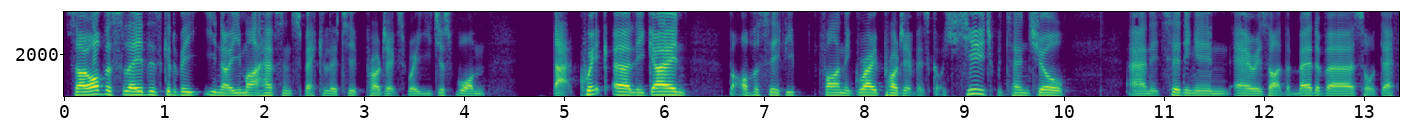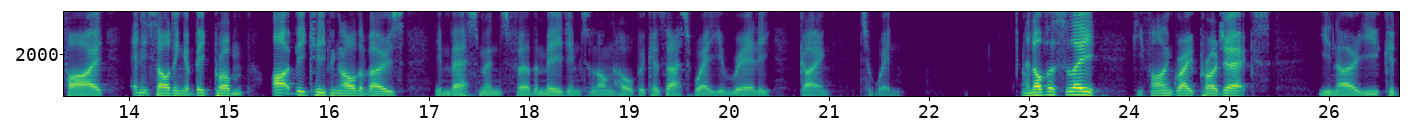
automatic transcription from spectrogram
So obviously, there's going to be, you know, you might have some speculative projects where you just want that quick early gain. But obviously, if you find a great project that's got huge potential and it's sitting in areas like the metaverse or DeFi and it's solving a big problem, I'd be keeping hold of those investments for the medium to long haul because that's where you're really going to win. And obviously, if you find great projects, you know, you could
